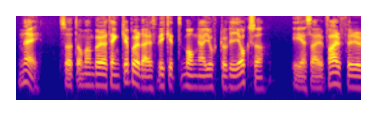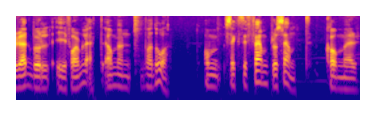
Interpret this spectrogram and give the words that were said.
Nej, så att om man börjar tänka på det där, vilket många har gjort och vi också, är så här, varför är Red Bull i Formel 1? Ja, men vadå? Om 65 procent kommer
